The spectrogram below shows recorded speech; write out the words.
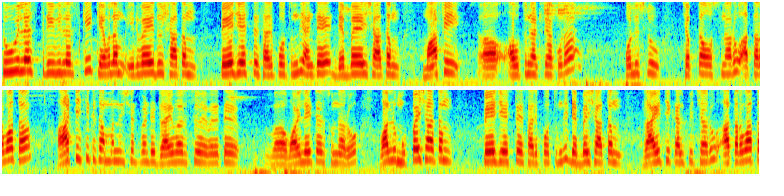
టూ వీలర్స్ త్రీ వీలర్స్కి కేవలం ఇరవై ఐదు శాతం పే చేస్తే సరిపోతుంది. అంటే డెబ్బై ఐదు శాతం మాఫీ అవుతున్నట్లుగా కూడా పోలీసులు చెప్తా వస్తున్నారు. ఆ తర్వాత ఆర్టీసీకి సంబంధించినటువంటి డ్రైవర్స్ ఎవరైతే వైలేటర్స్ ఉన్నారో వాళ్ళు ముప్పై శాతం పే చేస్తే సరిపోతుంది డెబ్బై శాతం రాయితీ కల్పించారు. ఆ తర్వాత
